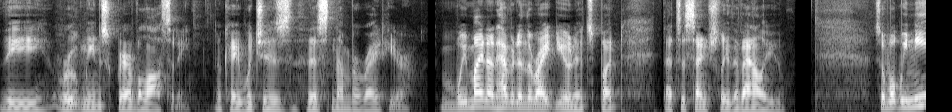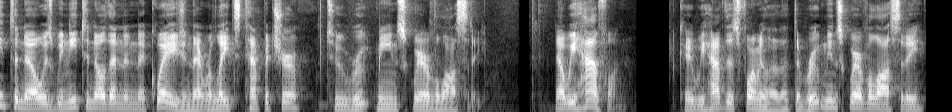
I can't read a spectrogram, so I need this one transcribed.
the root mean square velocity okay, which is this number right here. We might not have it in the right units, but that's essentially the value. So what we need to know is we need to know then an equation that relates temperature to root mean square velocity. Now we have one. Okay, we have this formula that the root mean square velocity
